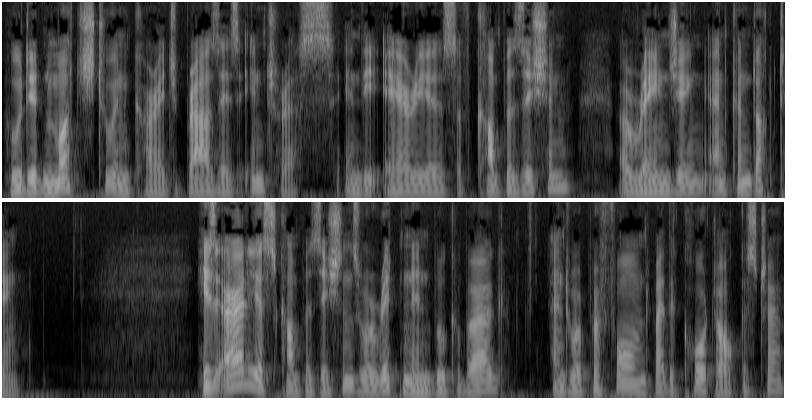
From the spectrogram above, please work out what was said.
who did much to encourage Brase's interests in the areas of composition, arranging, and conducting. His earliest compositions were written in Buckeburg and were performed by the court orchestra,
